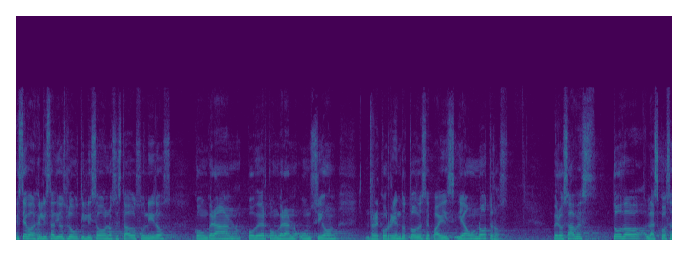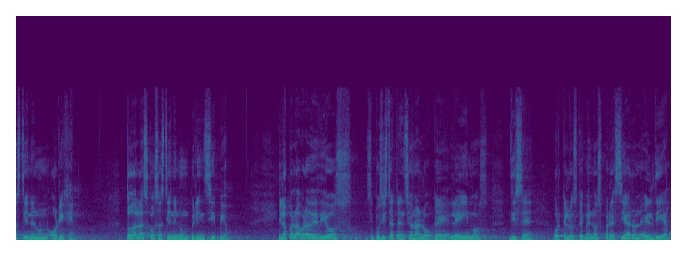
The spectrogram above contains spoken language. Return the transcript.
este evangelista Dios lo utilizó en los Estados Unidos con gran poder, con gran unción, recorriendo todo ese país y aún otros. Pero sabes, todas las cosas tienen un origen, todas las cosas tienen un principio. Y la palabra de Dios, si pusiste atención a lo que leímos, dice, porque los que menospreciaron el día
